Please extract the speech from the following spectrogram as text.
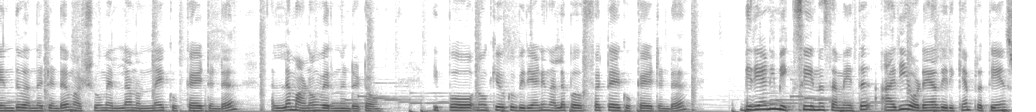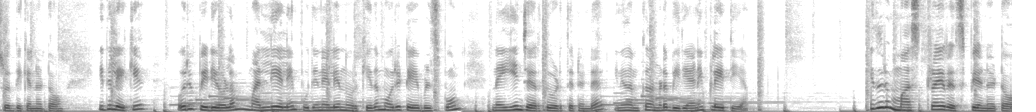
വെന്ത് വന്നിട്ടുണ്ട്. മഷ്റൂം എല്ലാം നന്നായി കുക്കായിട്ടുണ്ട് നല്ല മണവും വരുന്നുണ്ട് കേട്ടോ ഇപ്പോൾ നോക്കി നോക്കൂ ബിരിയാണി നല്ല പെർഫെക്റ്റായി കുക്കായിട്ടുണ്ട് ബിരിയാണി മിക്സ് ചെയ്യുന്ന സമയത്ത് അരി ഉടയാതിരിക്കാൻ പ്രത്യേകം ശ്രദ്ധിക്കണം കേട്ടോ ഇതിലേക്ക് ഒരു പിടിയോളം മല്ലിയിലയും പുതിനയിലയും നുറുക്കിയതും ഒരു ടേബിൾ സ്പൂൺ നെയ്യും ചേർത്ത് കൊടുത്തിട്ടുണ്ട്. ഇനി നമുക്ക് നമ്മുടെ ബിരിയാണി പ്ലേറ്റ് ചെയ്യാം. ഇതൊരു മസ്റ്റ് ട്രൈ റെസിപ്പിയാണ് കേട്ടോ.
